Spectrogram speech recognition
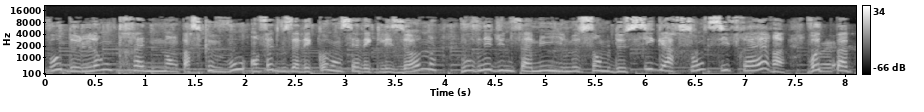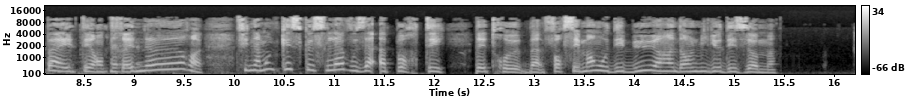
Niveau de l'entraînement Parce que vous, en fait, vous avez commencé avec les hommes. Vous venez d'une famille, il me semble, de six garçons, six frères. Votre papa était entraîneur. Finalement, qu'est-ce que cela vous a apporté d'être ben, forcément au début hein, dans le milieu des hommes?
